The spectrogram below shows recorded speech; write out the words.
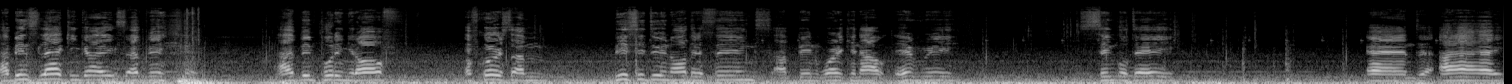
I've been slacking, guys. I've been I've been putting it off. Of course, I'm busy doing other things. I've been working out every single day, and I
